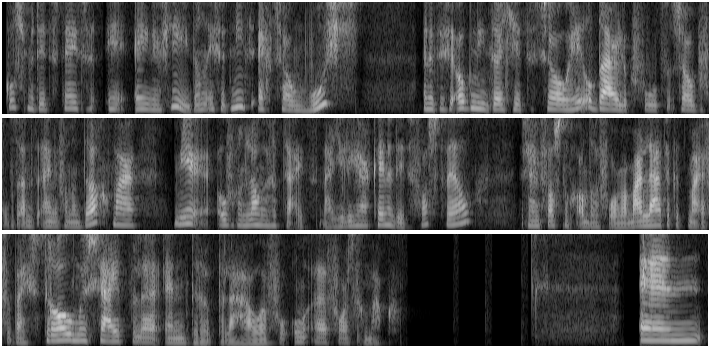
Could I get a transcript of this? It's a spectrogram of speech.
kost me dit steeds e-, energie. Dan is het niet echt zo'n woesh. En het is ook niet dat je het zo heel duidelijk voelt, zo bijvoorbeeld aan het einde van een dag, maar meer over een langere tijd. Nou, jullie herkennen dit vast wel. Er zijn vast nog andere vormen, maar laat ik het maar even bij stromen, sijpelen en druppelen houden voor, uh, voor het gemak. En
